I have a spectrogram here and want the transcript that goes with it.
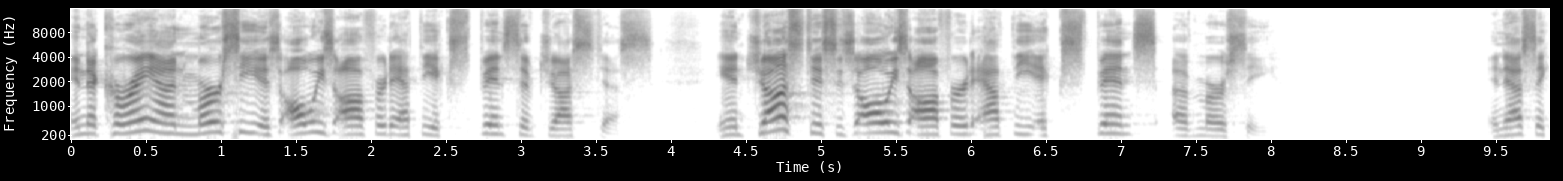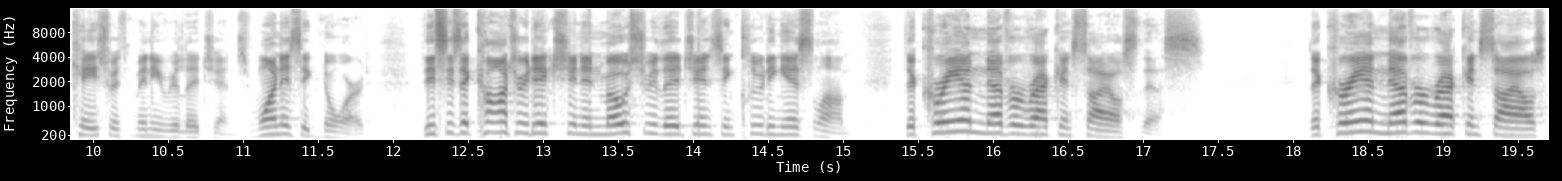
In the Quran, mercy is always offered at the expense of justice, and justice is always offered at the expense of mercy. And that's the case with many religions. One is ignored. This is a contradiction in most religions, including Islam. The Quran never reconciles this. The Quran never reconciles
